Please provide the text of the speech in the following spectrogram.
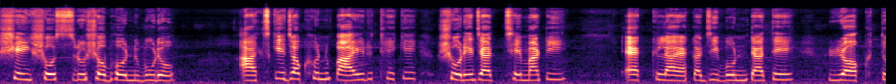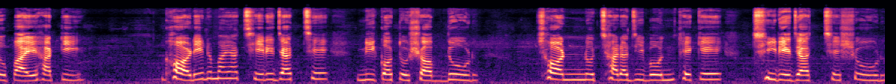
সেই শ্বশ্রু শোভন বুড়ো। আজকে যখন পায়ের থেকে সরে যাচ্ছে মাটি, একলা একা জীবনটাতে রক্ত পায়ে হাঁটি। ঘরের মায়া ছেড়ে যাচ্ছে নিকট সব দূর। ছন্ন ছাড়া জীবন থেকে ছিঁড়ে যাচ্ছে সুর।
